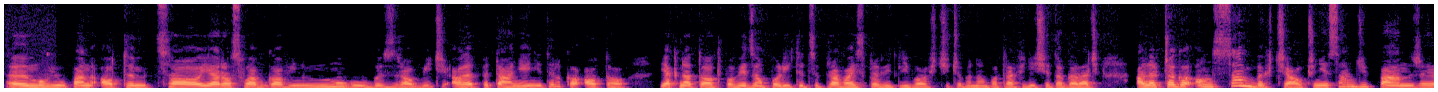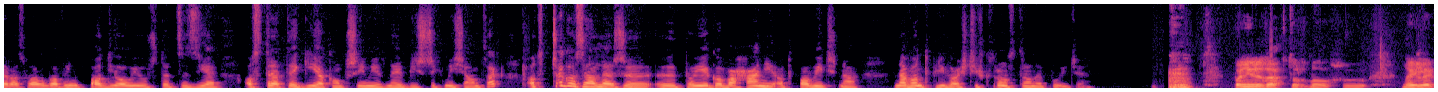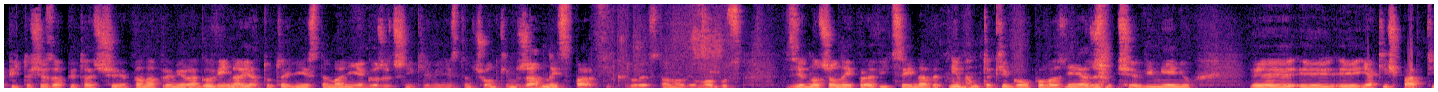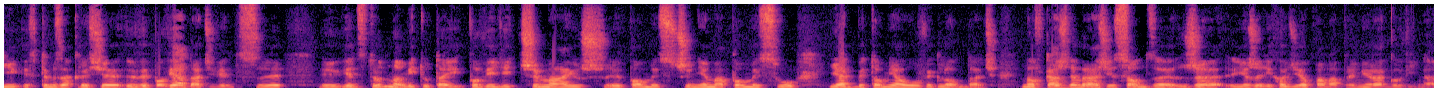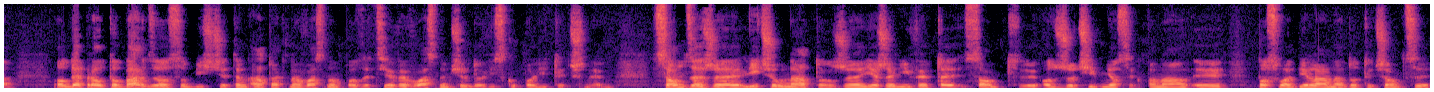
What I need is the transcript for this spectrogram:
E, mówił Pan o tym, co Jarosław Gowin mógłby zrobić, ale pytanie nie tylko o to, jak na to odpowiedzą politycy Prawa i Sprawiedliwości, czy będą potrafili się dogadać, ale czego on sam by chciał. Czy nie sądzi Pan, że Jarosław Gowin podjął już decyzję o strategii, jaką przyjmie w najbliższych miesiącach? Od czego zależy y, to jego wahanie, odpowiedź na na wątpliwości, w którą stronę pójdzie. Panie redaktor, no, najlepiej to się zapytać pana premiera Gowina. Ja tutaj nie jestem ani jego rzecznikiem, nie jestem członkiem żadnej z partii, które stanowią obóz Zjednoczonej Prawicy i nawet nie mam takiego upoważnienia, żeby się w imieniu jakiejś partii w tym zakresie wypowiadać, więc Y, więc trudno mi tutaj powiedzieć, czy ma już y, pomysł, czy nie ma pomysłu, jakby to miało wyglądać. No w każdym razie sądzę, że jeżeli chodzi o pana premiera Gowina, odebrał to bardzo osobiście ten atak na własną pozycję we własnym środowisku politycznym. Sądzę, że liczył na to, że jeżeli sąd y, odrzuci wniosek pana posła Bielana dotyczący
